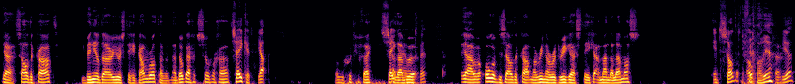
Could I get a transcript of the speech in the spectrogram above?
ja hetzelfde kaart. Benil Darius tegen Gamrot. Daar hebben we het net ook eventjes over gehad. Zeker, ja. Ook een goed gevecht. Zeker Ja, hebben goed we- vet. Ja, we- ook op dezelfde kaart Marina Rodriguez tegen Amanda Lemos. Interessant. Die Ook. alweer. Ja.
